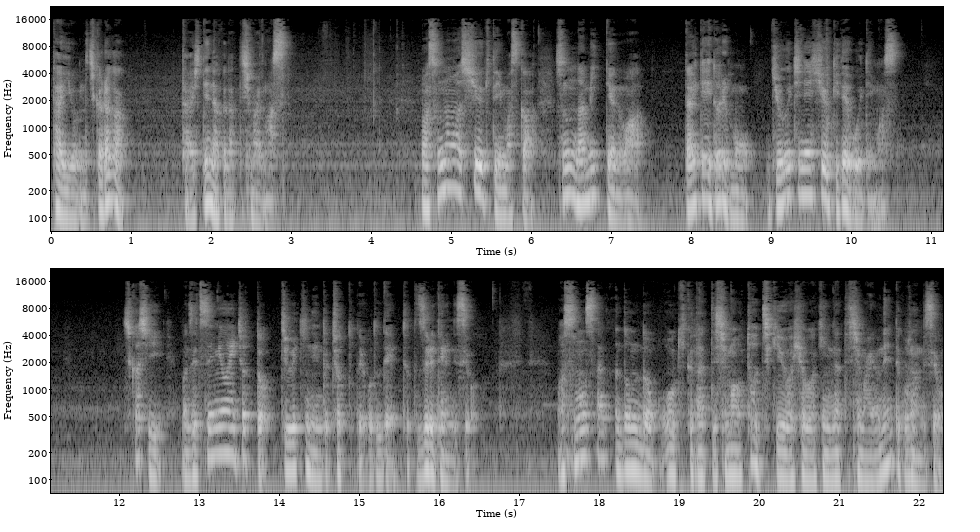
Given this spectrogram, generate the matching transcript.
太陽の力が対してなくなってしまいます、まあ、その周期といいますかその波っていうのは大体どれも11年周期で動いています。しかし、まあ、絶妙にちょっと11年とちょっとということでちょっとずれてるんですよ。まあ、その差がどんどん大きくなってしまうと地球は氷河期になってしまうよねってことなんですよ。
